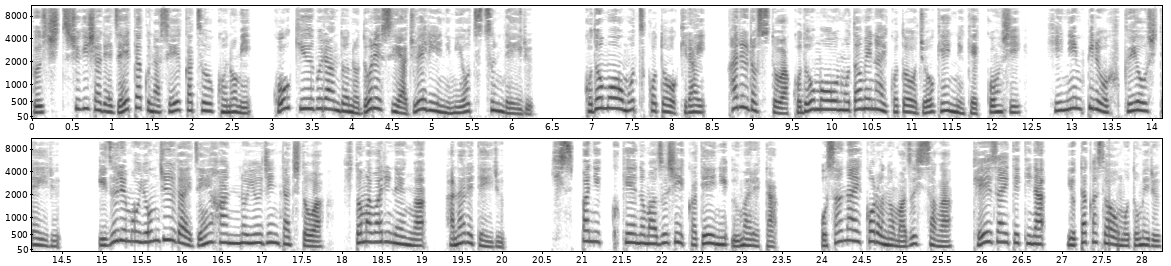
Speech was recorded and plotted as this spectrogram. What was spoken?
物質主義者で贅沢な生活を好み、高級ブランドのドレスやジュエリーに身を包んでいる。子供を持つことを嫌い、カルロスとは子供を求めないことを条件に結婚し、避妊ピルを服用している。いずれも40代前半の友人たちとは一回り年が離れている。ヒスパニック系の貧しい家庭に生まれた。幼い頃の貧しさが経済的な豊かさを求める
